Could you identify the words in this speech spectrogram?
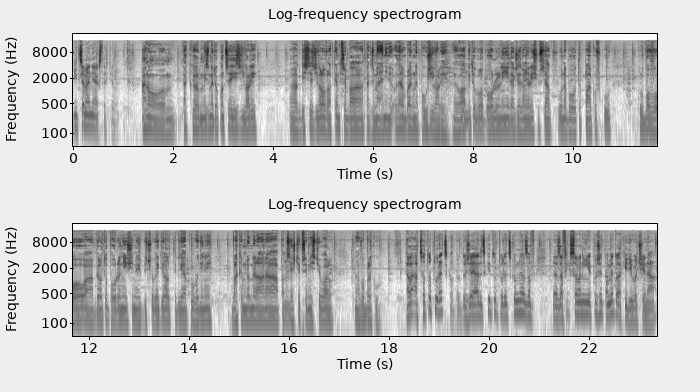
víceméně, jak jste chtěli. Ano, tak eh, my jsme dokonce jezdívali když se jezdívalo vlakem třeba, tak jsme ani ten oblek nepoužívali, jo, hmm. aby to bylo pohodlný, takže jsme měli šustákovku nebo teplákovku klubovou a bylo to pohodlnější, než by člověk dělal ty dvě a půl hodiny vlakem do Milána a pak hmm. se ještě přemístěval v obleku. Hele, a co to Turecko? Protože já vždycky to Turecko měl zaf, zafixovaný, jako že tam je to taky divočina.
